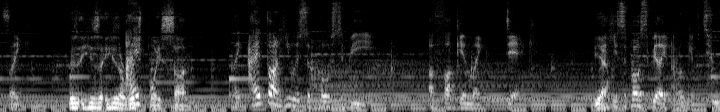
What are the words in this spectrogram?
It's like he's he's a rich I- boy's son. like I thought he was supposed to be a fucking like dick. Yeah, Like, he's supposed to be like, I don't give two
